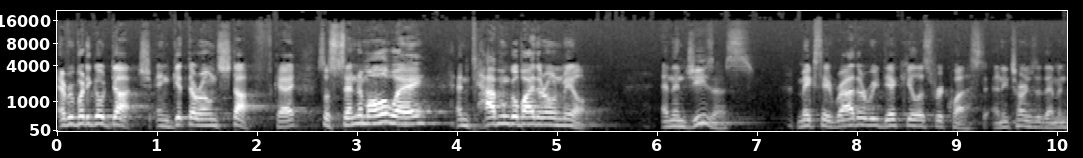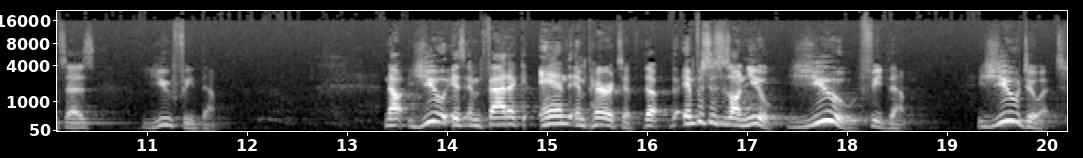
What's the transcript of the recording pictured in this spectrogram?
Everybody go Dutch and get their own stuff. Okay? So send them all away and have them go buy their own meal. And then Jesus makes a rather ridiculous request, and he turns to them and says, You feed them. Now, you is emphatic and imperative. The, the emphasis is on you. You feed them, you do it.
